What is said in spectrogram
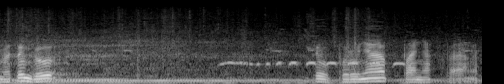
dia. Tunggu. Tuh burunya banyak banget.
